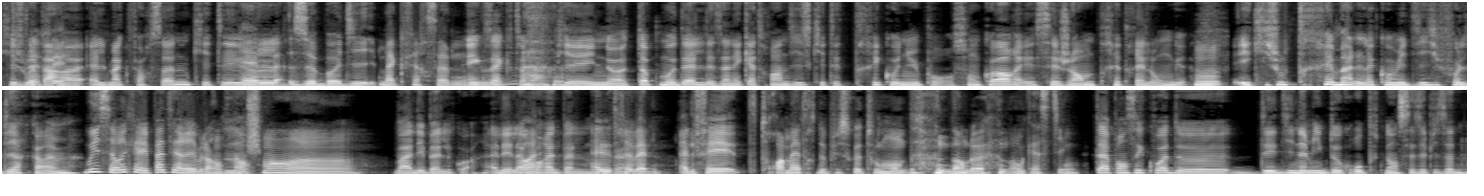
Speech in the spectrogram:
qui est jouée par euh, Elle Macpherson, qui était euh, Elle, The Body, Macpherson. exactement, qui est une euh, top modèle des années 90, qui était très connue pour son corps et ses jambes très très longues, Mm. et qui joue très mal la comédie, il faut le dire quand même. Oui, c'est vrai qu'elle est pas terrible. hein. Franchement, euh, Bah, elle est belle quoi. Elle est là Ouais. pour être belle. elle est très euh, belle. Elle fait 3 mètres de plus que tout le monde dans le, dans le casting. T'as pensé quoi de des dynamiques de groupe dans ces épisodes?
